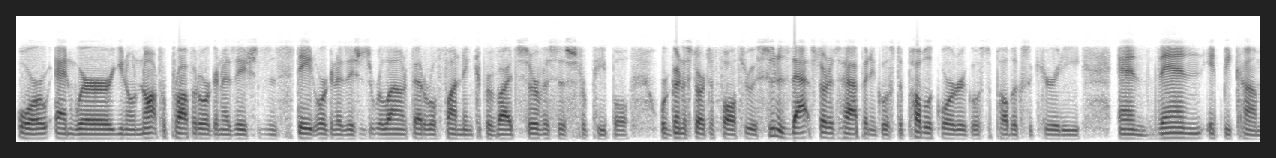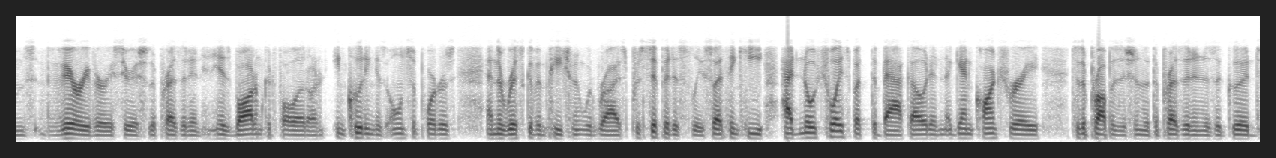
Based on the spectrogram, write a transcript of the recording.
or and where you know not-for-profit organizations and state organizations that rely on federal funding to provide services for people were going to start to fall through. As soon as that started to happen, it goes to public order, it goes to public security, and then it becomes very, very serious for the president, and his bottom could fall out on, including his own supporters, and the risk of impeachment would rise precipitously. So I think he had no choice but to back out. And again, contrary to the proposition that the president is a good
